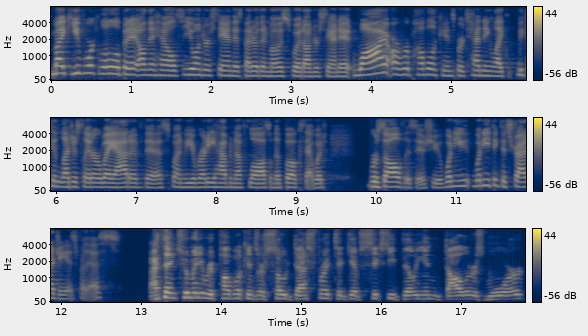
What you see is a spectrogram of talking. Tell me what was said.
Mike, you've worked a little bit on the Hill, so you understand this better than most would understand it. Why are Republicans pretending like we can legislate our way out of this when we already have enough laws on the books that would resolve this issue? What do you what do you think the strategy is for this? I think too many Republicans are so desperate to give $60 billion more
